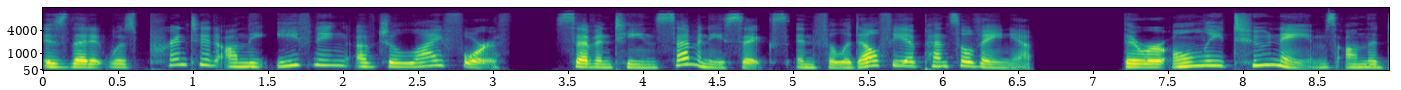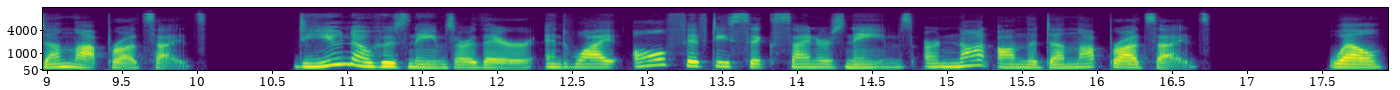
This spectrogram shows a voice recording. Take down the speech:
is that it was printed on the evening of July 4th, 1776, in Philadelphia, Pennsylvania. There were only two names on the Dunlap broadsides. Do you know whose names are there and why all 56 signers' names are not on the Dunlap broadsides? Well,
